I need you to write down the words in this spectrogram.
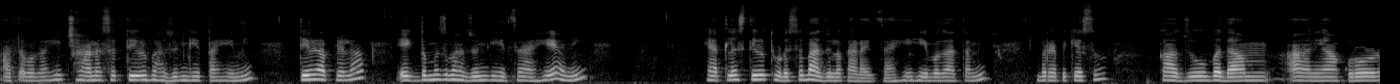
आता बघा हे छान असं तीळ भाजून घेत आहे मी. तीळ आपल्याला एकदमच भाजून घ्यायचं आहे. आणि ह्यातलंच तीळ थोडंसं बाजूला काढायचं आहे. हे बघा आता मी बऱ्यापैकी असं काजू बदाम आणि अक्रोड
